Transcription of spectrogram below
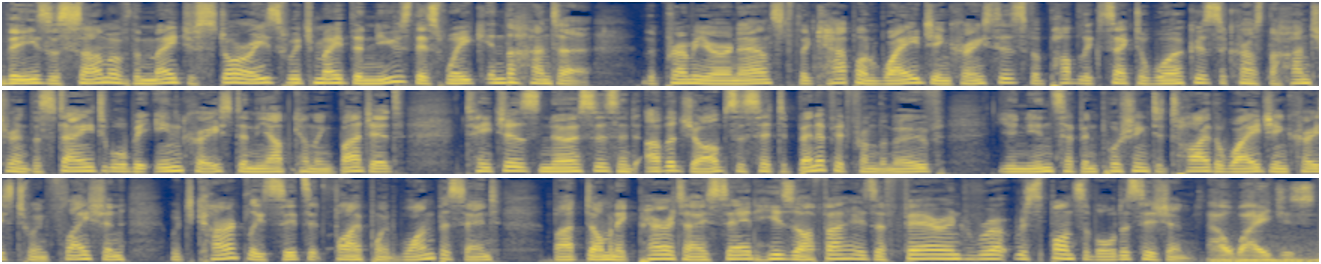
These are some of the major stories which made the news this week in The Hunter. The Premier announced the cap on wage increases for public sector workers across the Hunter and the state will be increased in the upcoming budget. Teachers, nurses, and other jobs are set to benefit from the move. Unions have been pushing to tie the wage increase to inflation, which currently sits at 5.1%, but Dominic Perrottet said his offer is a fair and re- responsible decision. Our wages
